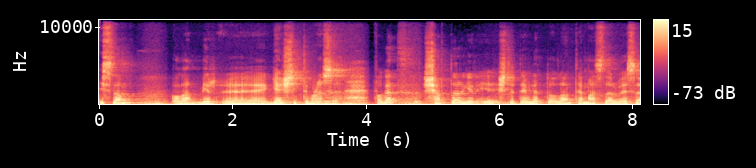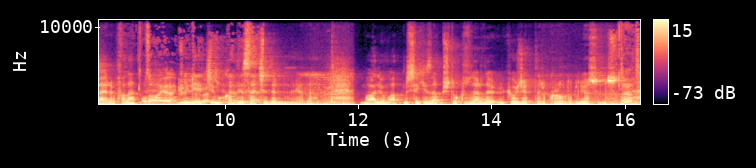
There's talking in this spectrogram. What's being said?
İslam olan bir e, gençlikti burası. Fakat şartlar gereği işte devletle olan temaslar vesaire falan O zaman gelen milliyetçi belki. mukaddesatçı deniliyordu. Malum 68-69'larda ülke ocakları kuruldu biliyorsunuz. Evet.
